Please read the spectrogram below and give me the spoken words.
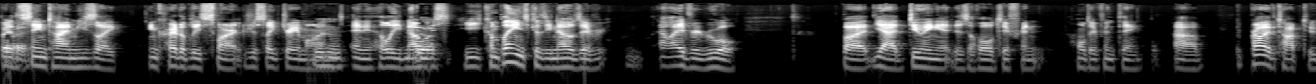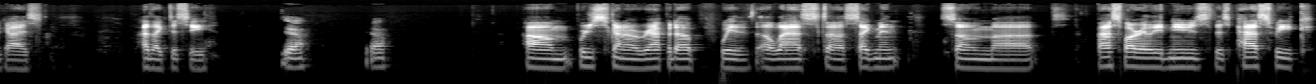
but at the same time, he's like incredibly smart, just like Draymond, Mhm. and he'll he knows he complains because he knows every every rule. But yeah, doing it is a whole different whole different thing. Uh, probably the top two guys I'd like to see. Yeah. Um, we're just gonna wrap it up with a last uh, segment. Some uh, basketball related news. This past week,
